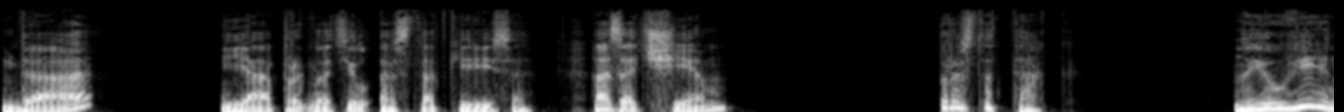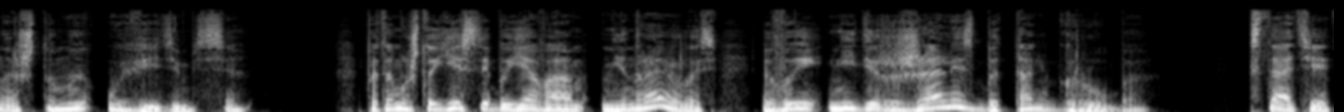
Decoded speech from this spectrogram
«Да?» — я проглотил остатки риса. «А зачем?» «Просто так. Но я уверена, что мы увидимся. Потому что если бы я вам не нравилась, вы не держались бы так грубо. Кстати,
